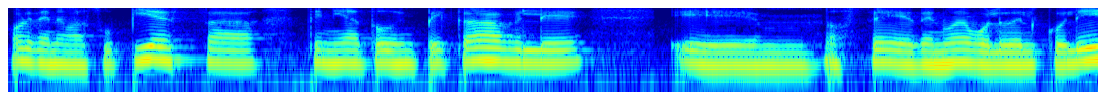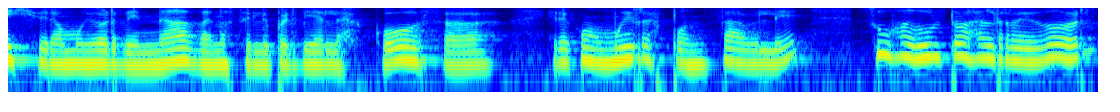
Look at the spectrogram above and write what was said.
ordenaba su pieza, tenía todo impecable, Em, no sé, de nuevo, lo del colegio, era muy ordenada, no se le perdían las cosas, era como muy responsable, sus adultos alrededor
